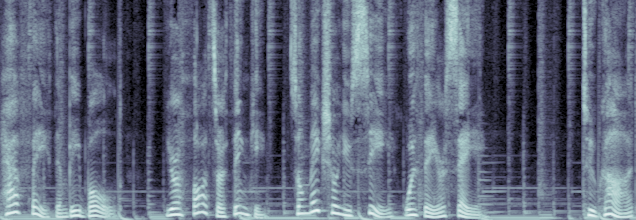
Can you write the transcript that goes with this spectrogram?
Have faith and be bold. Your thoughts are thinking, so make sure you see what they are saying. To God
